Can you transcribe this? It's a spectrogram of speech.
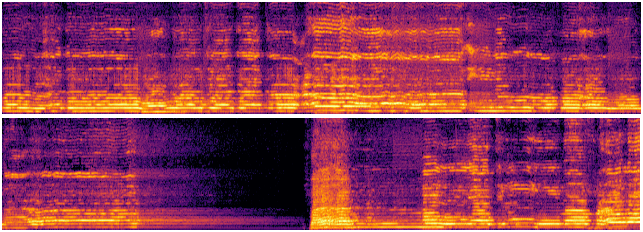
فهدى ووجدك عائلا فأغنى فأما اليتيم فلا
